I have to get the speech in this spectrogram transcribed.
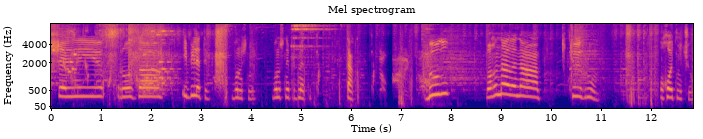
шелли, роза и билеты бонусные, бонусные предметы. Так. Бул. Погнали на цю ігру. Охотничу.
